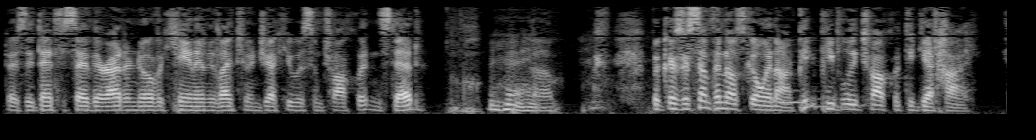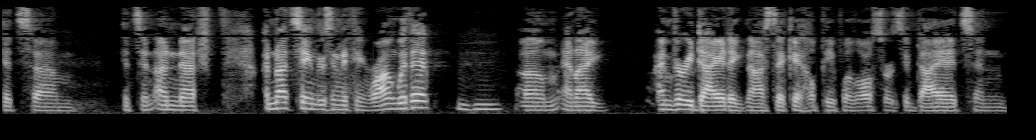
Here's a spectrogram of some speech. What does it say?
does the dentist say they're out of Novocaine and they'd like to inject you with some chocolate instead? Um, because there's something else going on. Pe- people eat chocolate to get high. It's um, it's an unnatural. I'm not saying there's anything wrong with it, um, and I I'm very diet agnostic. I help people with all sorts of diets, and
